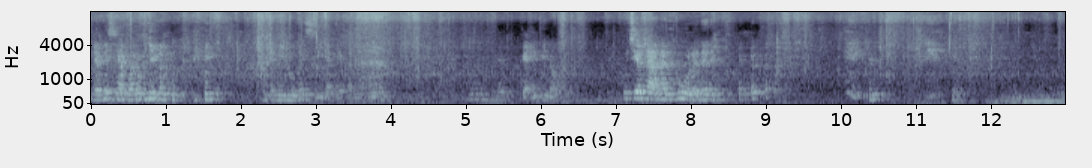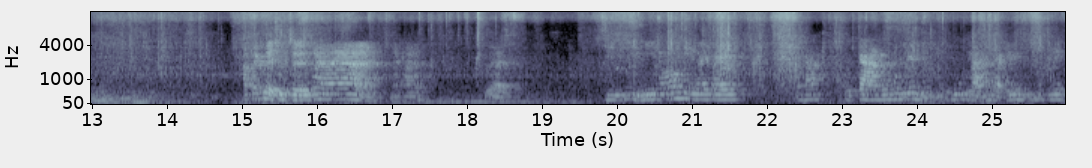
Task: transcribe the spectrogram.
เดี๋ยวพี่เสียบเข้ารูนี้ก่อนมันจะมีรูให้เสียบเดี๋ยวกันนะเดี๋ยวแกะให้พี่น่อยผู้เชี่ยวชาญทั้งคู่เลยเนี่ยเอาไปเผื่อฉุกเฉินค่ะเผื่อมีพี่มีน้องมีอะไรไปนะคะตรงกลางมุดเล่นลูกหลานอยากเล่น มุดเล่น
